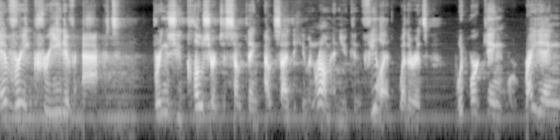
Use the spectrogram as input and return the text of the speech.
every creative act brings you closer to something outside the human realm, and you can feel it. Whether it's woodworking or writing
